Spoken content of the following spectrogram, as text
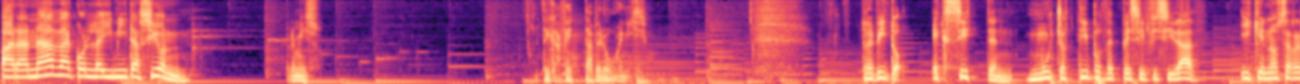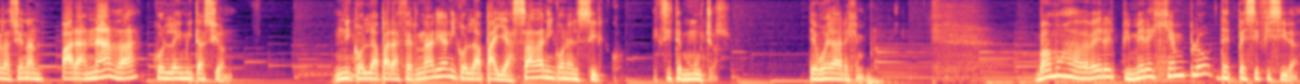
para nada con la imitación. Permiso. Este café está pero buenísimo. Repito, existen muchos tipos de especificidad y que no se relacionan para nada con la imitación. Ni con la parafernaria, ni con la payasada, ni con el circo. Existen muchos. Te voy a dar ejemplo. Vamos a ver el primer ejemplo de especificidad.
